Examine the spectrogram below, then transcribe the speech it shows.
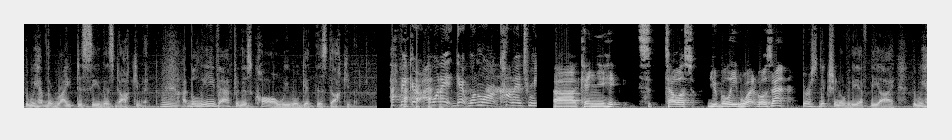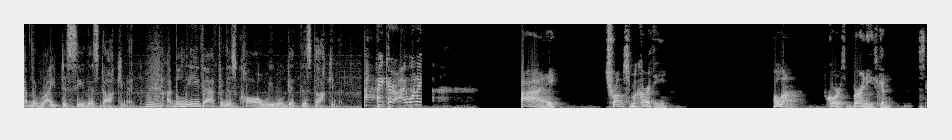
that we have the right to see this document. Mm. I believe after this call, we will get this document. Speaker, I want to get one more comment from you. Uh, can you he- tell us you believe what? what was that? Jurisdiction over the FBI, that we have the right to see this document. Mm. I believe after this call, we will get this document. Speaker, I want to. I, Trump's McCarthy. Hold on. Of course, Bernie's going to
